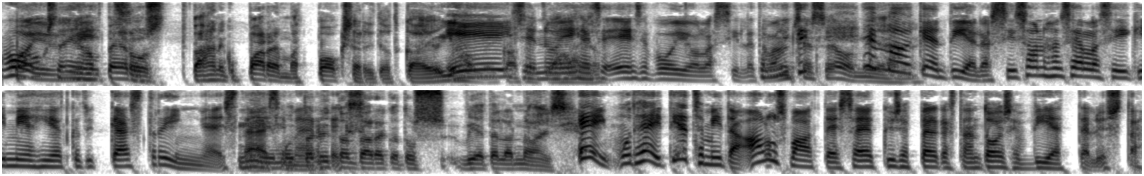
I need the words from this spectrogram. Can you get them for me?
Voi Onko se ihan perus, vähän niin kuin paremmat bokserit, jotka ei ole ihan Ei se, no eihän se, ei se voi olla sillä tavalla. mikä Mut se on En mä oikein tiedä. Siis onhan sellaisiakin miehiä, jotka tykkää stringeistä Niin, mutta nyt on tarkoitus vietellä naisia. Ei, mutta hei, tiedätkö mitä? Alusvaatteissa ei ole kyse pelkästään toisen viettelystä.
